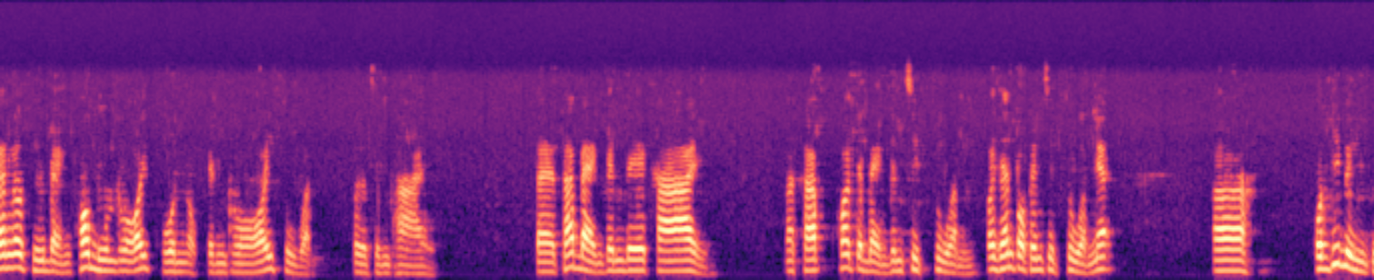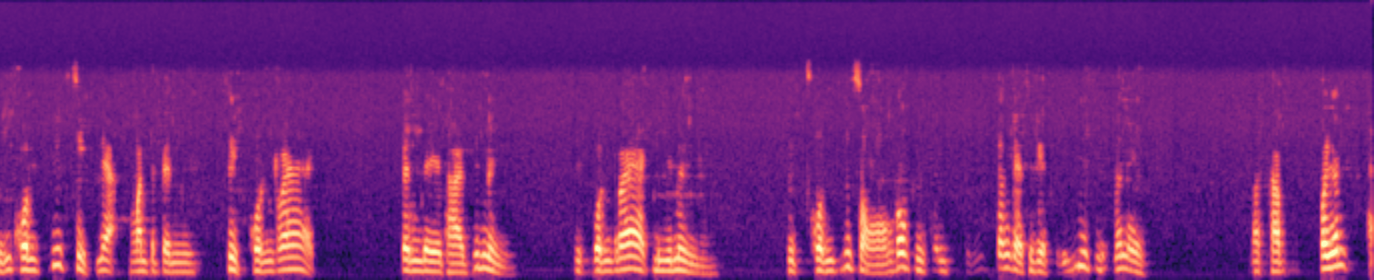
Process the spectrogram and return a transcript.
นั่นก็คือแบ่งข้อมูลร้อยคนออกเป็นร้อยส่วนเปอร์เซนต์ไทยแต่ถ้าแบ่งเป็นเดคายนะครับ ก็จะแบ่งเป็นสิบส่วน เพราะฉะนั้นพอเป็นสิบส่วนเนี่ยคนที่หนึ่งถึงคนที่สิบเนี่ย มันจะเป็น สิบคนแรก เป็นเดทายที่หนึ่งสิบคนแรกดีหนึ่งสิบคนที่สองก็คือคนถึงตั้งแต่สิบเอ็ดถึงยี่สิบนั่นเองนะครับ เพราะฉะนั้นไอ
